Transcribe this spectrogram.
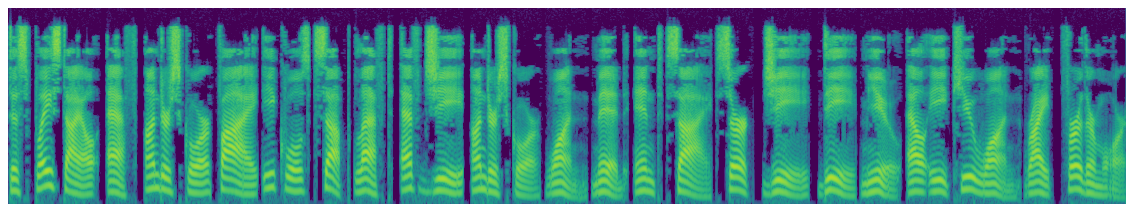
display style f underscore phi equals sup left fg underscore 1 mid int psi circ g d mu leq 1 right. Furthermore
